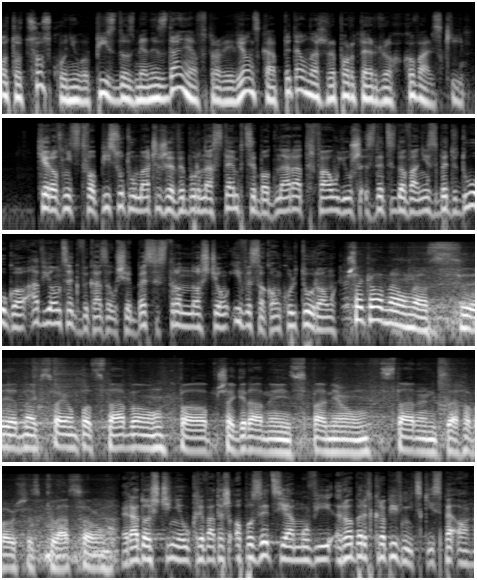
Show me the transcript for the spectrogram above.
O to, co skłoniło PiS do zmiany zdania w sprawie Wiązka, pytał nasz reporter Roch Kowalski. Kierownictwo PiSu tłumaczy, że wybór następcy Bodnara trwał już zdecydowanie zbyt długo, a Wiącek wykazał się bezstronnością i wysoką kulturą. Przekonał nas jednak swoją postawą. Po przegranej z panią Staroń zachował się z klasą. Radości nie ukrywa też opozycja, mówi Robert Kropiwnicki z PO.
